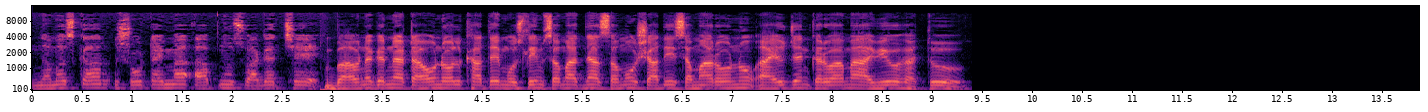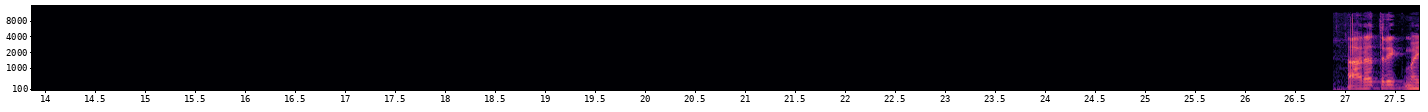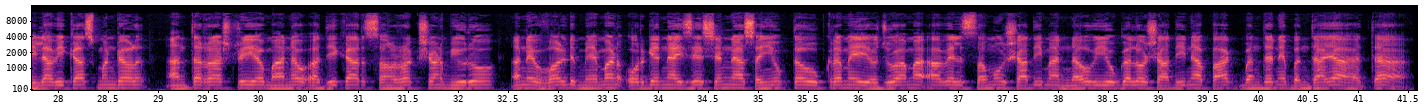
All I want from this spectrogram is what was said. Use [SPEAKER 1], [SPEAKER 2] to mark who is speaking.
[SPEAKER 1] નમસ્કાર શો ટાઈમમાં આપનું સ્વાગત છે.
[SPEAKER 2] ભાવનગરના ટાઉન હોલ ખાતે મુસ્લિમ સમાજના સમૂહ શાદી સમારોહનું આયોજન કરવામાં આવ્યું હતું. આરત્રિક મહિલા વિકાસ મંડળ, આંતરરાષ્ટ્રીય માનવ અધિકાર સંરક્ષણ બ્યુરો અને વર્લ્ડ મેમણ ઓર્ગેનાઇઝેશનના સંયુક્ત ઉપક્રમે યોજવામાં આવેલ સમૂહ શાદીમાં નવ યુગલો શાદીના પાક બંધને બંધાયા હતા.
